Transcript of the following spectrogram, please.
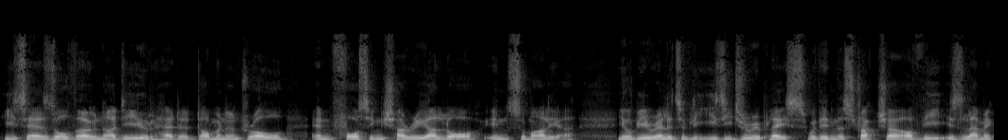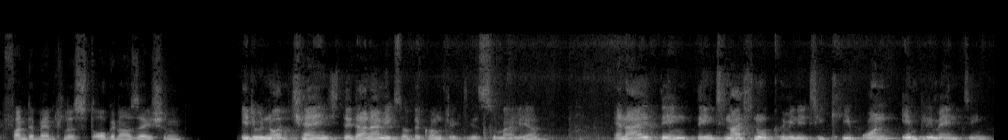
He says although Nadir had a dominant role enforcing Sharia law in Somalia, he'll be relatively easy to replace within the structure of the Islamic fundamentalist organization. It will not change the dynamics of the conflict in Somalia. And I think the international community keep on implementing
